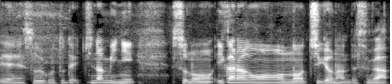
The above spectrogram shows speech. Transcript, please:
えー、そういうことで。ちなみにそのイカナゴの稚魚なんですが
